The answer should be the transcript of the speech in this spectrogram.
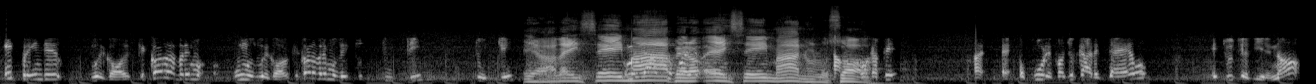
E prende due gol. Che cosa avremmo, uno o due gol, che cosa avremmo detto tutti? Tutti? E vabbè, il 6 Come ma però, eh, il 6 ma non lo so. capi- eh, eh, oppure oppure fa giocare Teo e tutti a dire no,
